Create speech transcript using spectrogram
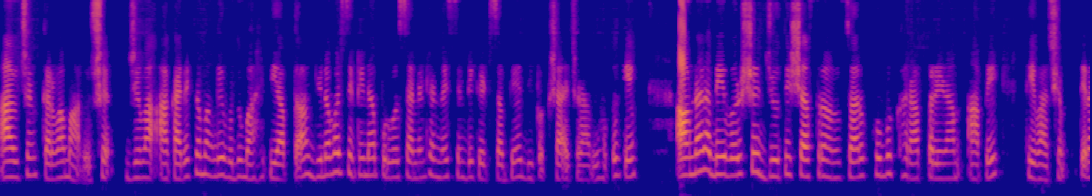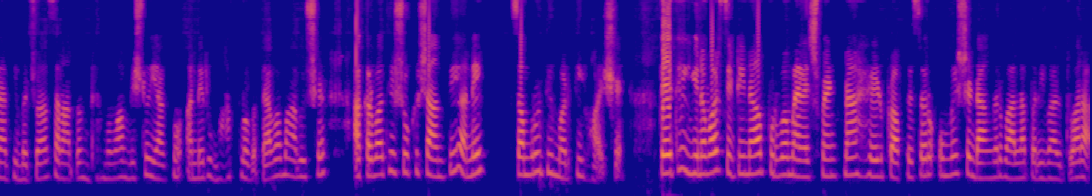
આયોજન કરવામાં આવ્યું છે. જેમાં આ કાર્યક્રમ અંગે વધુ માહિતી આપતા યુનિવર્સિટીના પૂર્વ સેનેટર અને સિન્ડિકેટ સભ્ય દીપક શાહે જણાવ્યું હતું કે આવનારા બે વર્ષ જ્યોતિષશાસ્ત્ર અનુસાર ખૂબ ખરાબ પરિણામ આપે તેવા છે. તેનાથી બચવા સનાતન ધર્મમાં વિષ્ણુ યાગનું અનેરું મહત્વ બતાવવામાં આવ્યું છે. આ કરવાથી સુખ, શાંતિ અને સમૃદ્ધિ મળતી હોય છે. તેથી યુનિવર્સિટીના પૂર્વ મેનેજમેન્ટના હેડ પ્રોફેસર ઉમેશ ડાંગરવાલા પરિવાર દ્વારા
